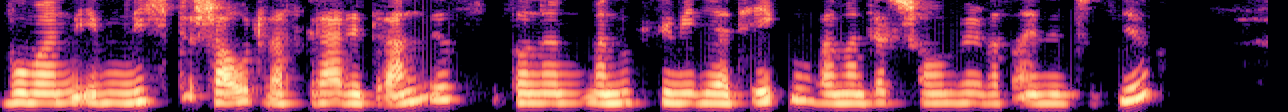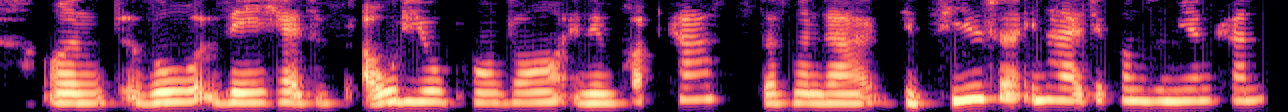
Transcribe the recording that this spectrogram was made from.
wo man eben nicht schaut, was gerade dran ist, sondern man nutzt die Mediatheken, weil man das schauen will, was einen interessiert. Und so sehe ich halt das Audio-Pendant in den Podcasts, dass man da gezielte Inhalte konsumieren kann.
